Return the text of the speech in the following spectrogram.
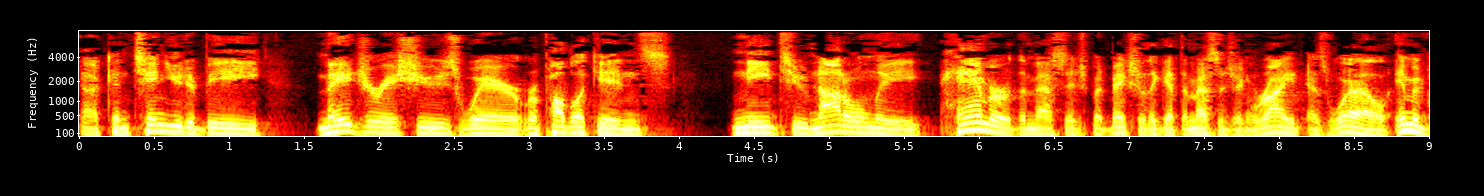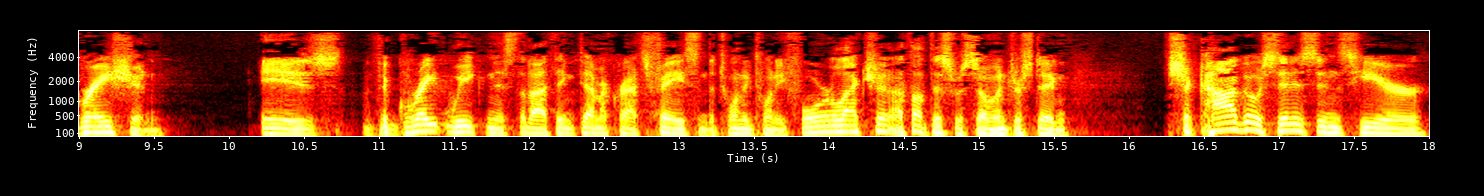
uh, continue to be major issues where Republicans need to not only hammer the message, but make sure they get the messaging right as well, immigration is the great weakness that I think Democrats face in the 2024 election. I thought this was so interesting. Chicago citizens here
